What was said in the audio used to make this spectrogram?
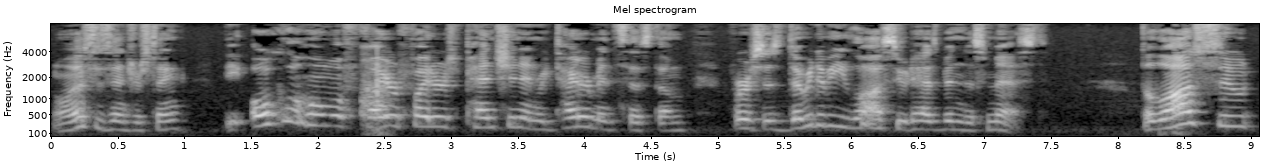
well, this is interesting. The Oklahoma Firefighters Pension and Retirement System versus WWE lawsuit has been dismissed. The lawsuit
